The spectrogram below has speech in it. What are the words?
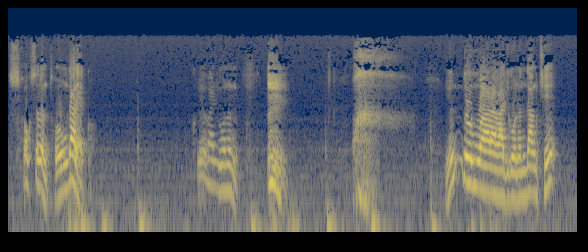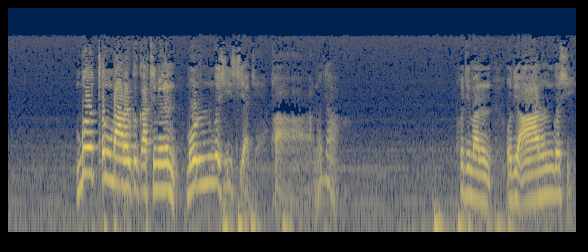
속설은 통달했고 그래가지고는 와 너무 알아가지고는 당최 뭐턱 말할 것 같으면은 모르는 것이 있어야지. 환하다. 하지만은 어디 아는 것이,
